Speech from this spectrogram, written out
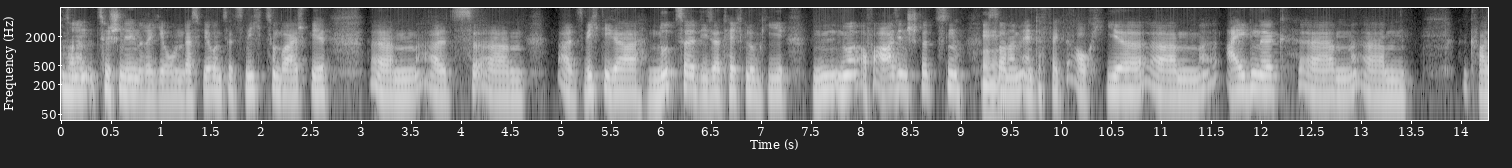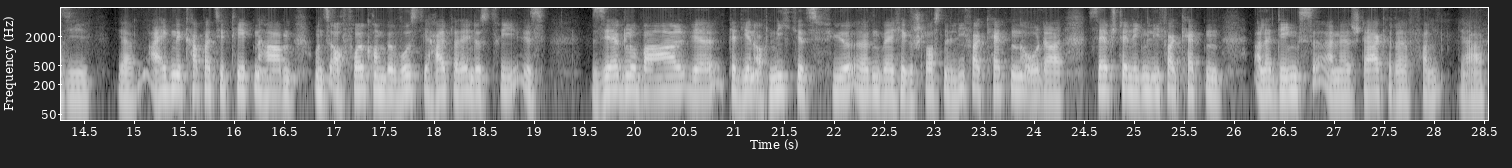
sondern zwischen den Regionen, dass wir uns jetzt nicht zum Beispiel ähm, als, ähm, als wichtiger Nutzer dieser Technologie nur auf Asien stützen, mhm. sondern im Endeffekt auch hier ähm, eigene ähm, ähm, quasi ja, eigene Kapazitäten haben, uns auch vollkommen bewusst, die Halbleiterindustrie ist sehr global. Wir plädieren auch nicht jetzt für irgendwelche geschlossene Lieferketten oder selbstständigen Lieferketten. Allerdings eine stärkere ja,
